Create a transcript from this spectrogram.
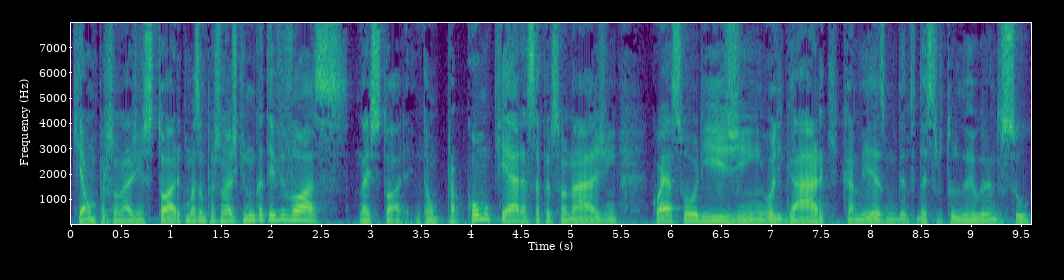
que é um personagem histórico, mas é um personagem que nunca teve voz na história. Então, para como que era essa personagem, qual é a sua origem oligárquica mesmo dentro da estrutura do Rio Grande do Sul,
